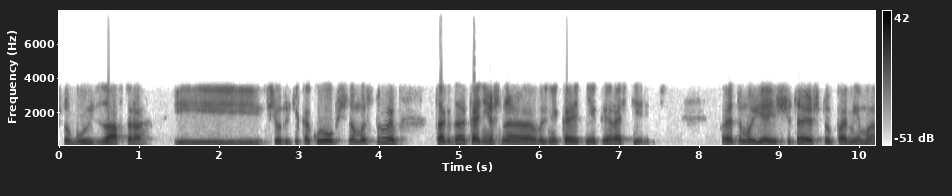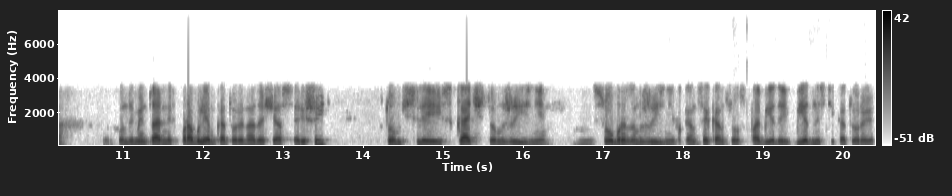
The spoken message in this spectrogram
что будет завтра, и все-таки какое общество мы строим, тогда, конечно, возникает некая растерянность. Поэтому я и считаю, что помимо фундаментальных проблем, которые надо сейчас решить, в том числе и с качеством жизни, с образом жизни, в конце концов, с победой бедности, которые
